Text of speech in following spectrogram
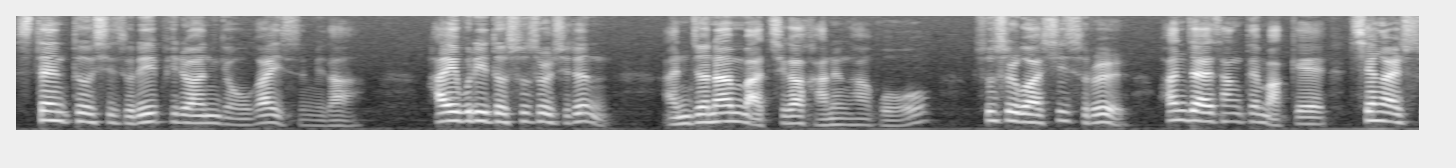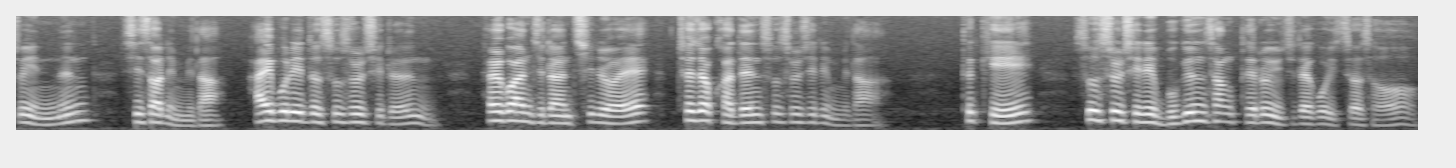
스텐트 시술이 필요한 경우가 있습니다. 하이브리드 수술실은 안전한 마취가 가능하고 수술과 시술을 환자의 상태에 맞게 시행할 수 있는 시설입니다. 하이브리드 수술실은 혈관 질환 치료에 최적화된 수술실입니다. 특히 수술실이 무균 상태로 유지되고 있어서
